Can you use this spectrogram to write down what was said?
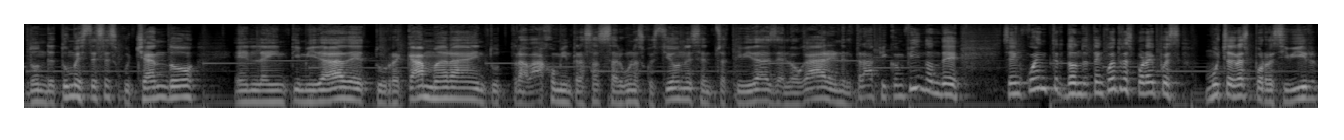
donde tú me estés escuchando, en la intimidad de tu recámara, en tu trabajo mientras haces algunas cuestiones, en tus actividades del hogar, en el tráfico, en fin, donde se encuentre, donde te encuentres por ahí, pues muchas gracias por recibir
